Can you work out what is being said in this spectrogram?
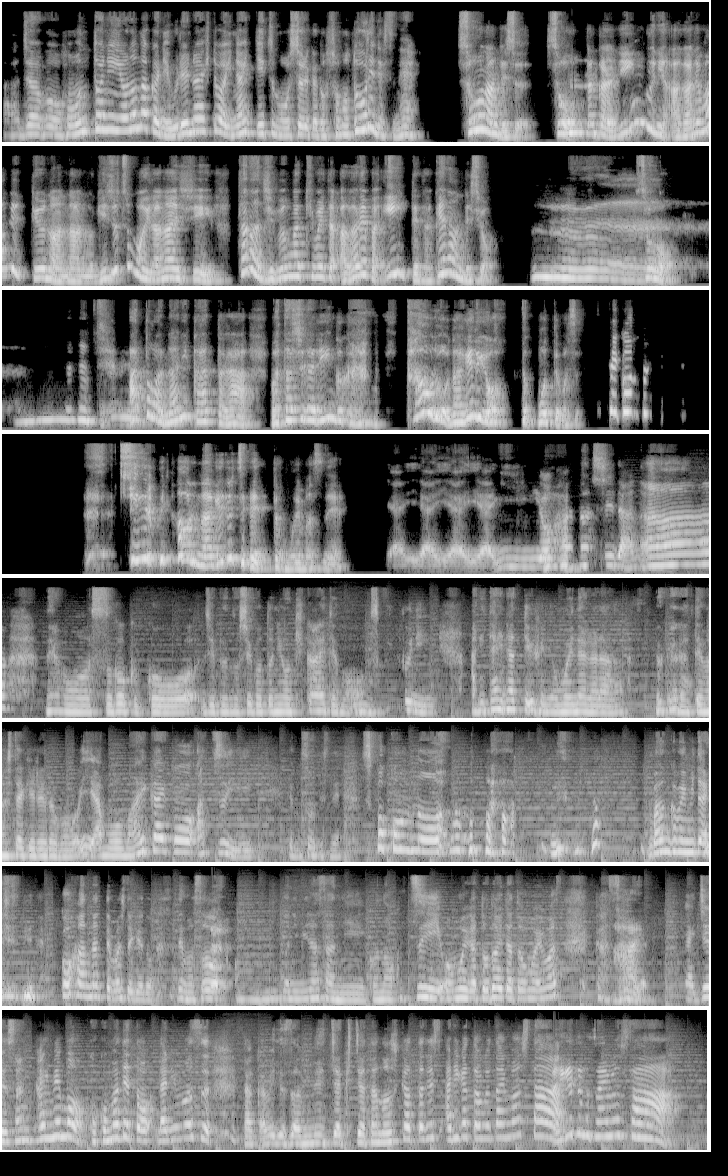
あじゃあもう本当に世の中に売れない人はいないっていつもおっしゃるけど、その通りですね。そうなんです。そうう。だからリングに上がるまでっていうのは何の技術もいらないし、ただ自分が決めて上がればいいってだけなんですよ。うんそう。うんあとは何かあったら、私がリングから タオルを投げるよと思ってます。黄色いタオル投げるぜって思いますね。いやいやいやいや、いいお話だな、でも、すごくこう、自分の仕事に置き換えても、うん。そういうふうにありたいなっていうふうに思いながら伺ってましたけれども、いや、もう毎回こう、熱い、でもそうですね、スポコンの 番組みたいに後半になってましたけど、でもそう、本当に皆さんにこの熱い思いが届いたと思います。がはい。はい、13回目もここまでとなります。高水さんめちゃくちゃ楽しかったです。ありがとうございました。ありがとうございました。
